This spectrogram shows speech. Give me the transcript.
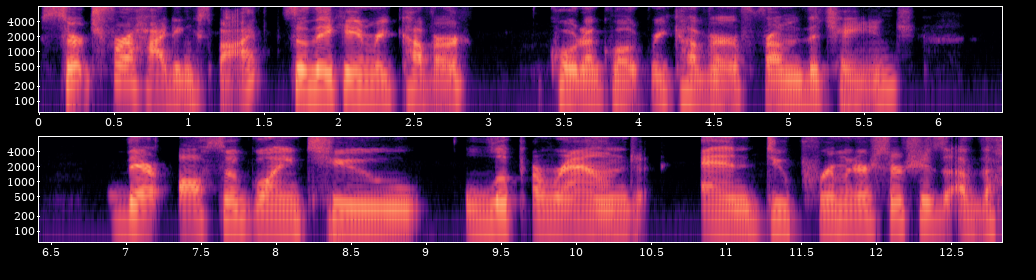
search for a hiding spot so they can recover, quote unquote, recover from the change they're also going to look around and do perimeter searches of the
